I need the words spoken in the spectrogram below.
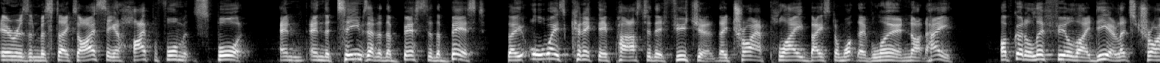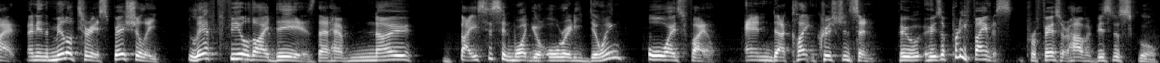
errors and mistakes I see in high performance sport and, and the teams that are the best of the best, they always connect their past to their future. They try a play based on what they've learned, not, hey, I've got a left field idea, let's try it. And in the military especially, left field ideas that have no basis in what you're already doing always fail. And uh, Clayton Christensen, who, who's a pretty famous professor at Harvard Business School,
